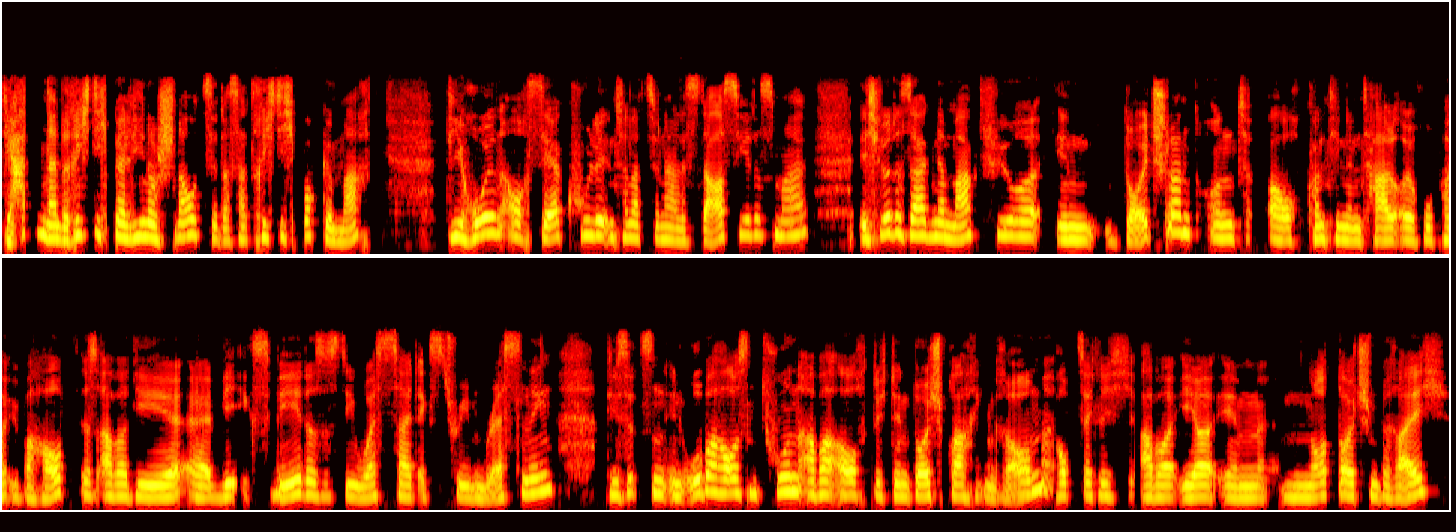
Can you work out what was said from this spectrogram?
Die hatten dann richtig Berliner Schnauze. Das hat richtig Bock gemacht. Die holen auch sehr coole internationale Stars jedes Mal. Ich würde sagen, der Marktführer in Deutschland und auch Kontinentaleuropa überhaupt ist aber die äh, WXW. Das ist die Westside Extreme Wrestling. Die sitzen in Oberhausen, touren aber auch durch den deutschsprachigen Raum. Hauptsächlich aber eher im norddeutschen Bereich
